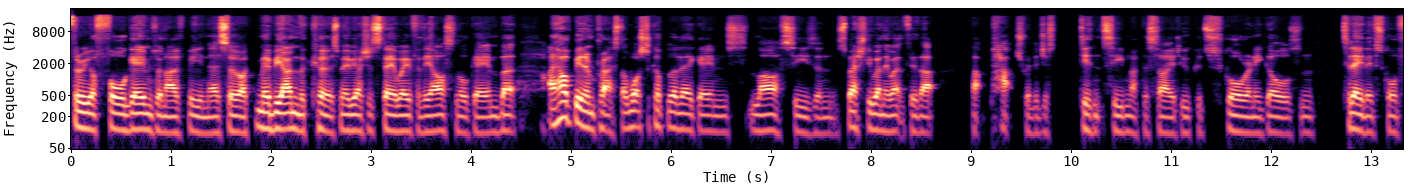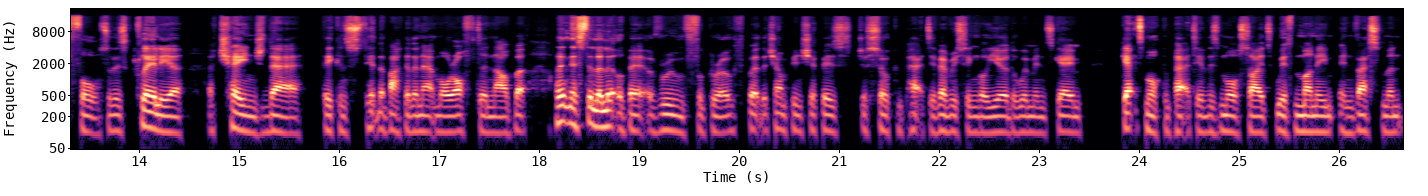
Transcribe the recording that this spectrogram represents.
three or four games when I've been there. So maybe I'm the curse. Maybe I should stay away for the Arsenal game. But I have been impressed. I watched a couple of their games last season, especially when they went through that that patch where they just didn't seem like a side who could score any goals. And today they've scored four. So there's clearly a, a change there. They can hit the back of the net more often now. But I think there's still a little bit of room for growth. But the championship is just so competitive every single year. The women's game gets more competitive. There's more sides with money investment,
